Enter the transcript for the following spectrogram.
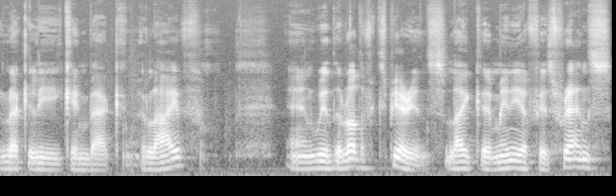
Luckily, he came back alive, and with a lot of experience. Like uh, many of his friends,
